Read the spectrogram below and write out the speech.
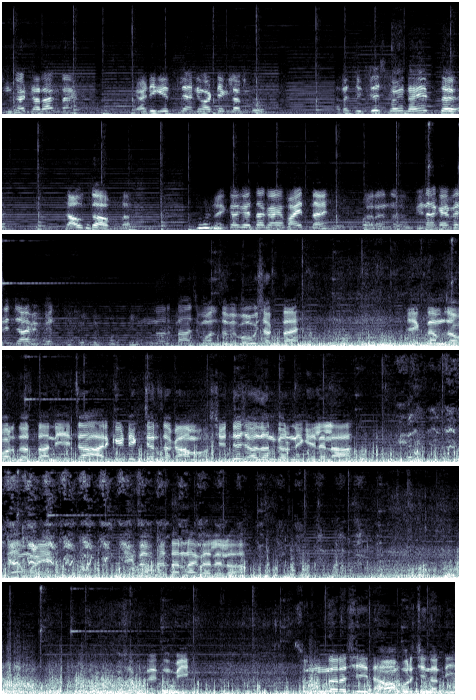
तुमचा ठराक नाही. गाडी घेतली आणि वाटेक लागलो. आता सिद्धेश काही नाही तर जाऊचा आपला. नाही का घेता काय माहीत नाही. कारण बिना कॅमेऱ्याचे आम्ही पण सुंदर ताजमहल तुम्ही बघू शकताय. एकदम जबरदस्त. आणि याचा आर्किटेक्चरचं काम सिद्धेश हळदणकरने केलेला त्यामुळे एकदम खतरनाक झालेला बघू शकताय तुम्ही. सुंदर अशी धामापूरची नदी.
